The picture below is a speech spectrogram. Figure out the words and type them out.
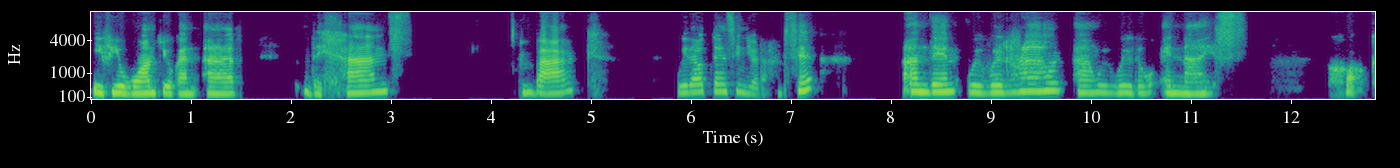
If you want, you can add the hands back without tensing your arms. Yeah? And then we will round and we will do a nice hug.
